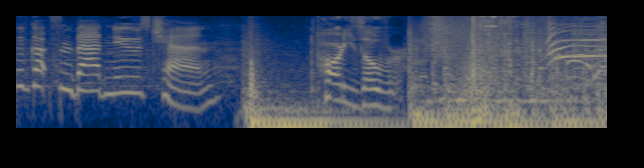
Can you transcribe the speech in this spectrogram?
We've got some bad news, Chan. Party's over. Ah!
